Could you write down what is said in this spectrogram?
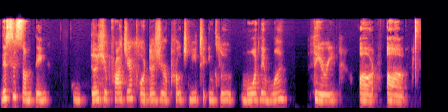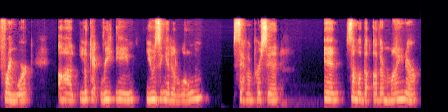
This is something, does your project or does your approach need to include more than one theory or uh, framework? Uh, look at RE-AIM, using it alone, 7%, and some of the other minor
